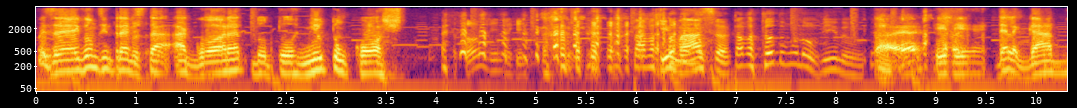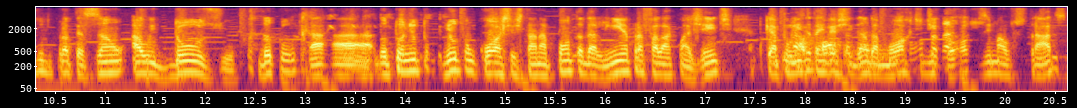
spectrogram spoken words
Pois é, e vamos entrevistar agora Dr. Newton Costa. Eu tô ouvindo aqui. Tava Que todo massa. Mundo, tava todo mundo ouvindo. Ah, é? Ele é delegado de proteção ao idoso. Doutor, a, a, doutor Newton, Newton Costa está na ponta da linha para falar com a gente, porque a polícia está investigando a morte de idosos e maus tratos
